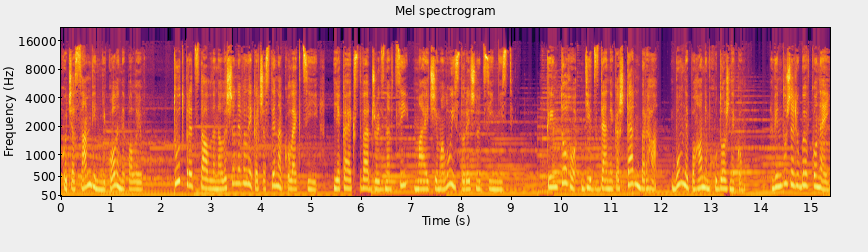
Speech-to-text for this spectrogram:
хоча сам він ніколи не палив. Тут представлена лише невелика частина колекції, яка, як стверджують знавці, має чималу історичну цінність. Крім того, дід Зденика Штернберга був непоганим художником. Він дуже любив коней,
